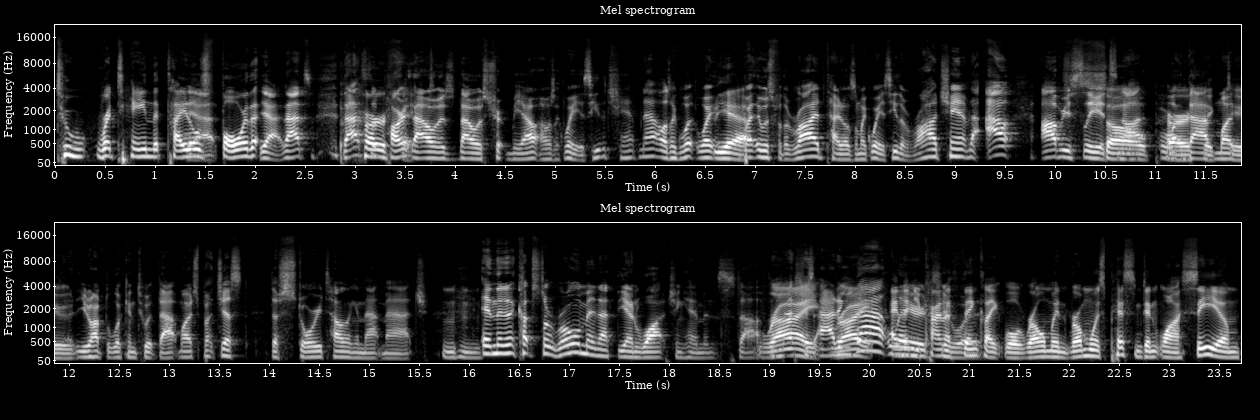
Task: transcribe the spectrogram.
to retain the titles yeah. for that. yeah, that's that's the part that was that was tripping me out. I was like, wait, is he the champ now? I was like, what? Wait, Yeah. But it was for the Rod titles. I'm like, wait, is he the Rod champ? Now, out- obviously, it's So not what that much. dude. You don't have to look into it that much, but just the storytelling in that match, Mm-hmm. and then it cuts to Roman at the end watching him and stuff. And Right, just adding right. that and then you kind of think like, well, Roman Roman was pissed and didn't want to see him,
